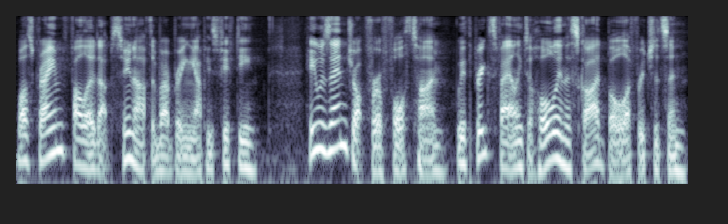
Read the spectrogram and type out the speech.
whilst Graham followed up soon after by bringing up his 50. He was then dropped for a fourth time, with Briggs failing to haul in a skied ball off Richardson.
